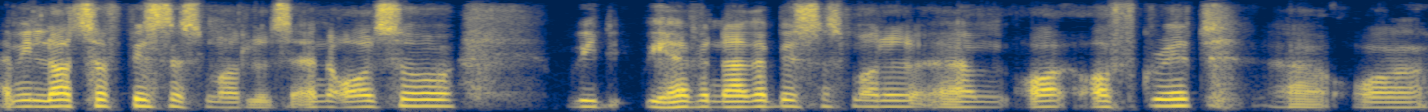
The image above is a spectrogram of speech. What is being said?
I mean, lots of business models, and also we we have another business model um, off grid uh, or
